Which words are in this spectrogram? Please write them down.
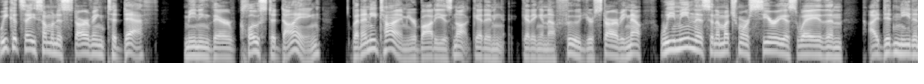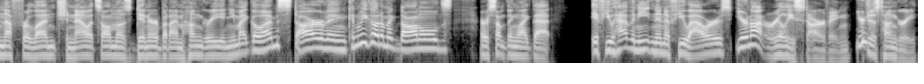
We could say someone is starving to death, meaning they're close to dying, but any time your body is not getting getting enough food, you're starving. Now, we mean this in a much more serious way than I didn't eat enough for lunch and now it's almost dinner, but I'm hungry. And you might go, I'm starving. Can we go to McDonald's? Or something like that. If you haven't eaten in a few hours, you're not really starving. You're just hungry.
